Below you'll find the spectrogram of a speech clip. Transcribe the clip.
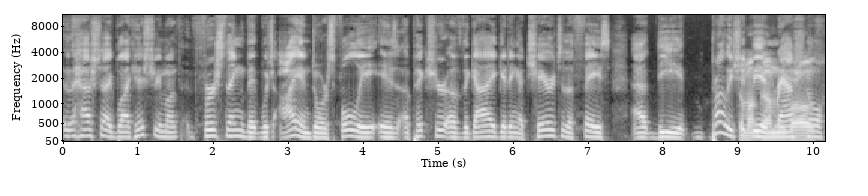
hashtag Black History Month, first thing that which I endorse fully is a picture of the guy getting a chair to the face at the probably should be a national Balls.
